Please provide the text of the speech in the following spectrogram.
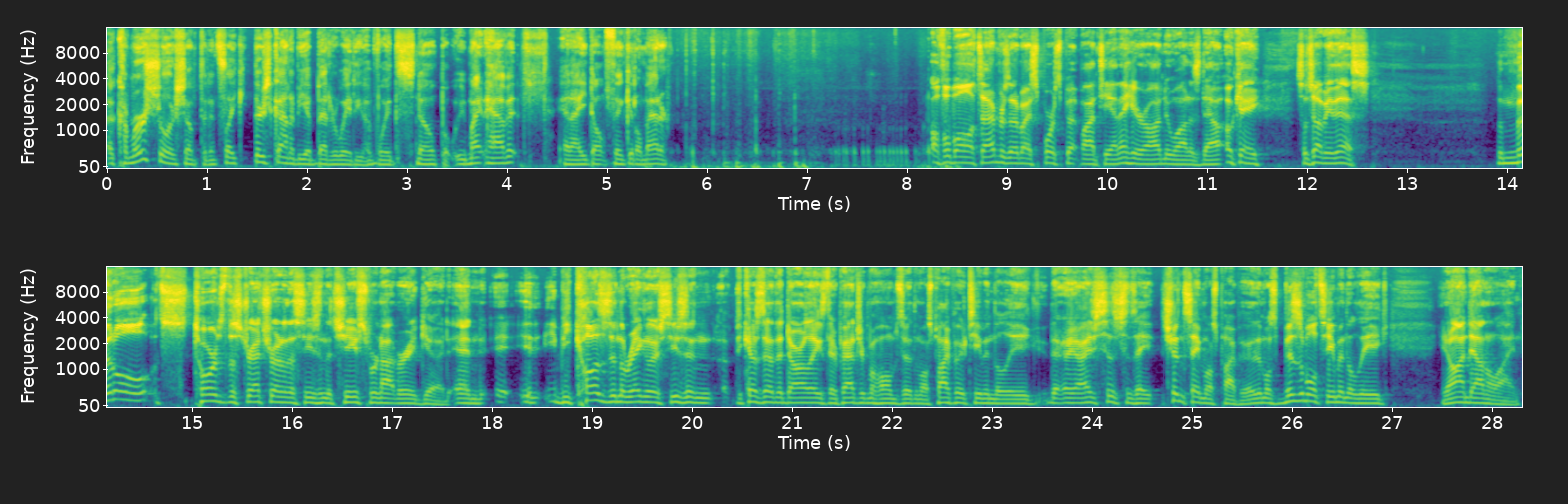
a commercial or something. It's like there's got to be a better way to avoid the snow, but we might have it, and I don't think it'll matter. All football all time presented by Sportsbet Montana here on Nuanez Now. Okay, so tell me this. The middle towards the stretch run of the season, the Chiefs were not very good. And it, it, because in the regular season, because they're the darlings, they're Patrick Mahomes, they're the most popular team in the league. I shouldn't say, shouldn't say most popular. They're the most visible team in the league, you know, on down the line.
